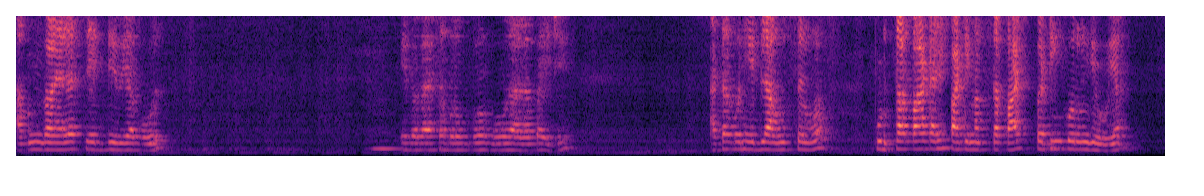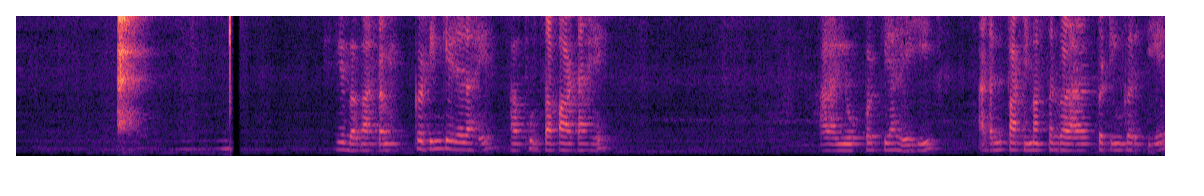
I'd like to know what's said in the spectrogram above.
आपण गळ्याला सेप देऊया गोल हे बघा असा बरोबर गोल आला पाहिजे. आता आपण हे ब्लाऊज सर्व पुढचा पार्ट आणि पाठीमागचा पार्ट कटिंग करून घेऊया. हे बघा आता मी कटिंग केलेला आहे. हा पुढचा पार्ट आहे. हा योगपट्टी आहे ही. आता मी पाठीमागचा गळा कटिंग करते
